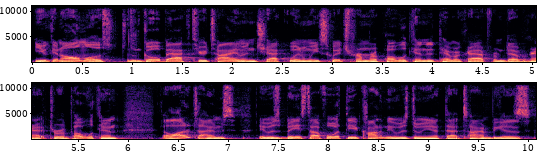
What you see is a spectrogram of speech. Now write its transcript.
you can almost go back through time and check when we switch from Republican to Democrat, from Democrat to Republican. A lot of times it was based off of what the economy was doing at that time because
